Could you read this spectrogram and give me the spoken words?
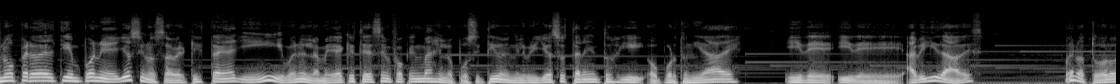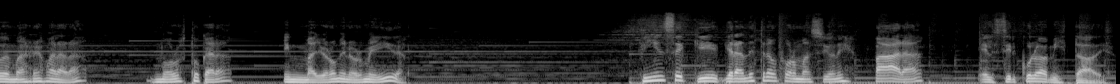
no perder el tiempo en ellos, sino saber que están allí y bueno, en la medida que ustedes se enfoquen más en lo positivo, en el brillo de sus talentos y oportunidades y de, y de habilidades, bueno, todo lo demás resbalará, no los tocará en mayor o menor medida. Fíjense que grandes transformaciones para el círculo de amistades.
